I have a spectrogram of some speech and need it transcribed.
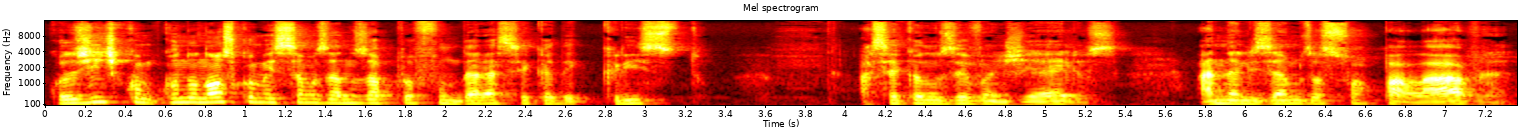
Quando, a gente, quando nós começamos a nos aprofundar acerca de Cristo, acerca dos evangelhos, analisarmos a sua palavra,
